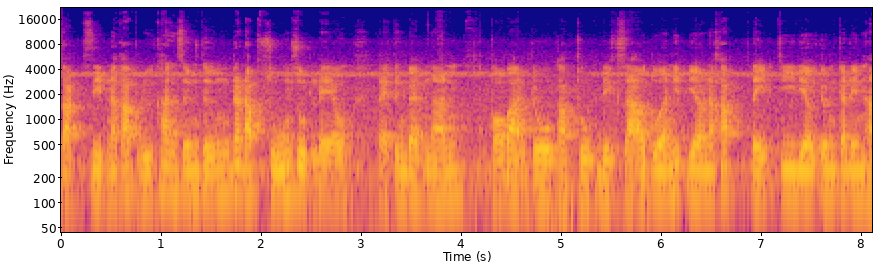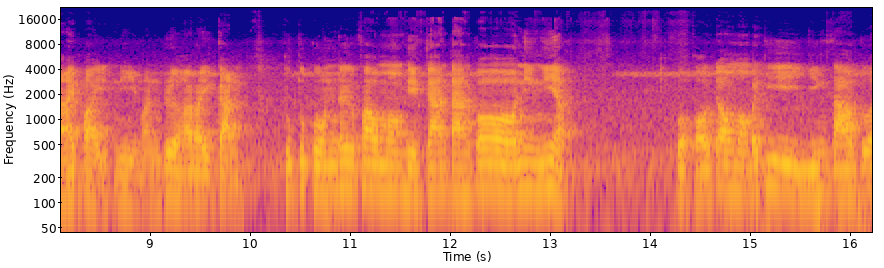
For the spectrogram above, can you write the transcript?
ศักดิ์สิทธิ์นะครับ หรือขั้นเสริมถึงระดับสูงสุดแล้ว แต่ถึงแบบนั้นพ่อบ้านโจกับถูกเด็กสาวตัวนิดเดียวนะครับ เตะทีเดียวจนกระเด็นหายไป นี่มันเรื่องอะไรกัน ทุกๆคนได้เฝ้ามองเหตุการณ์ต่างก็นิ่งเงียบ พวกเขาจ้องมองไปที่หญิงสาวตัว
